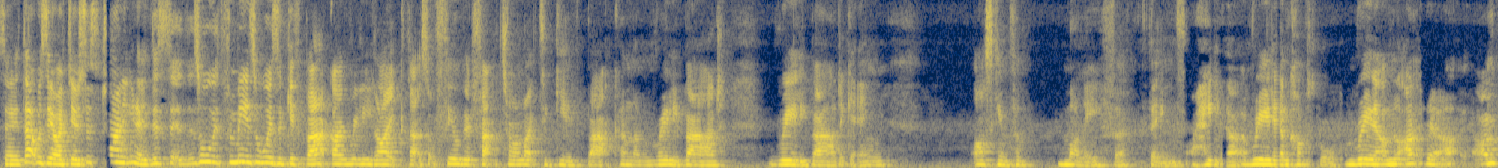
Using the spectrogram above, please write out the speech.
So that was the idea. It's just trying, you know, there's, there's always for me, it's always a give back. I really like that sort of feel good factor. I like to give back, and I'm really bad, really bad at getting asking for money for things. I hate that. I'm really uncomfortable. I'm really, I'm, I'm, you know, I'm,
